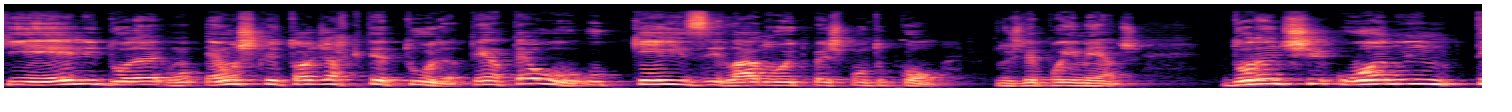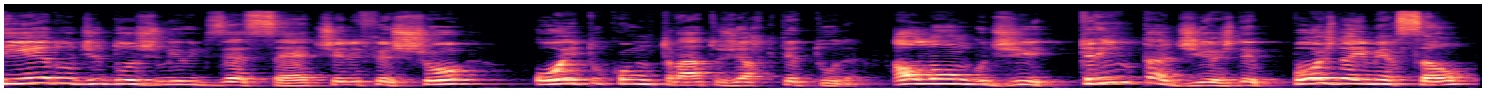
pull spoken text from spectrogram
que ele é um escritório de arquitetura. Tem até o, o case lá no 8ps.com, nos depoimentos. Durante o ano inteiro de 2017, ele fechou oito contratos de arquitetura. Ao longo de 30 dias depois da imersão,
